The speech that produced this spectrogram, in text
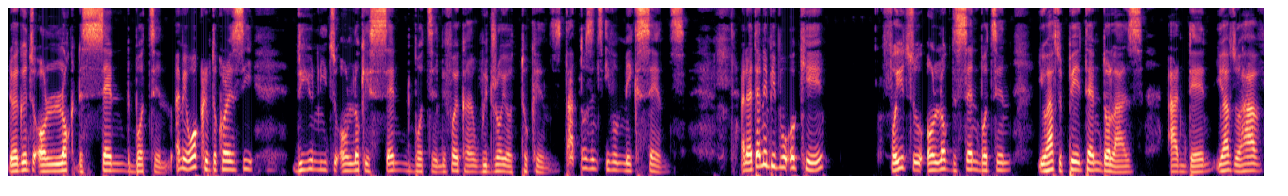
They were going to unlock the send button. I mean, what cryptocurrency do you need to unlock a send button before you can withdraw your tokens? That doesn't even make sense. And they're telling people, okay, for you to unlock the send button, you have to pay $10 and then you have to have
